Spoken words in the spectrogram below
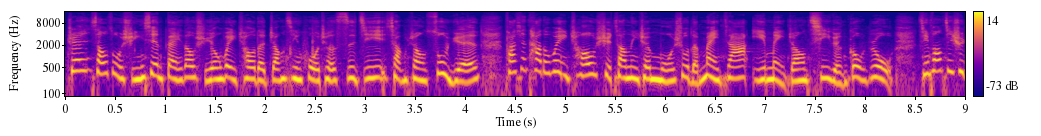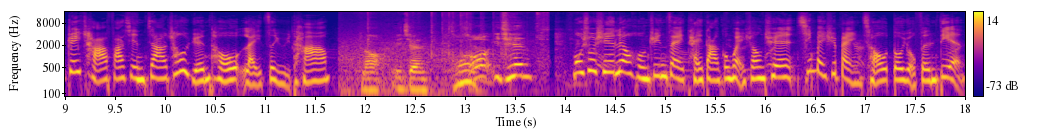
专案小组巡线逮到使用伪钞的张姓货车司机，向上溯源，发现他的伪钞是向昵称魔术的卖家以每张七元购入。警方继续追查，发现假钞源头来自于他。喏，一千哦，一千。魔术师廖红军在台大公馆商圈、新北市板桥都有分店。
